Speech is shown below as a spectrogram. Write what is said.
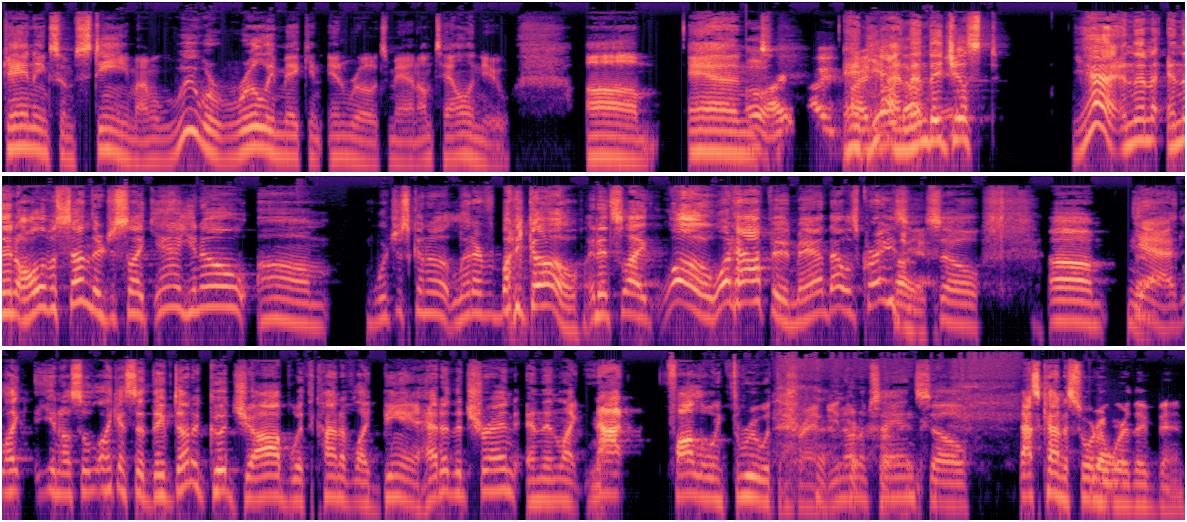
gaining some steam. I mean, we were really making inroads, man. I'm telling you. Um, and oh, I, I, and I yeah, and then they just yeah, and then and then all of a sudden they're just like, yeah, you know, um, we're just gonna let everybody go, and it's like, whoa, what happened, man? That was crazy. Oh, yeah. So, um, yeah. yeah, like you know, so like I said, they've done a good job with kind of like being ahead of the trend, and then like not following through with the trend. You know what I'm saying? right. So that's kind of sort of where they've been.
